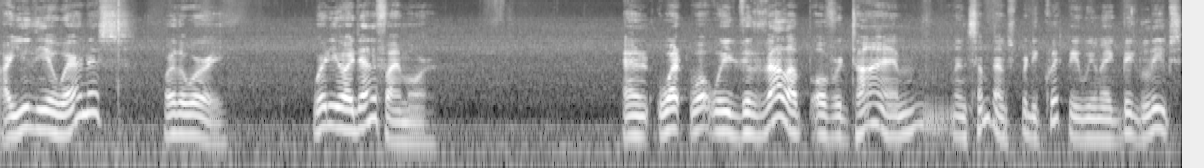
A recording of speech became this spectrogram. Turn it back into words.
Are you the awareness or the worry? Where do you identify more? And what, what we develop over time, and sometimes pretty quickly, we make big leaps,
